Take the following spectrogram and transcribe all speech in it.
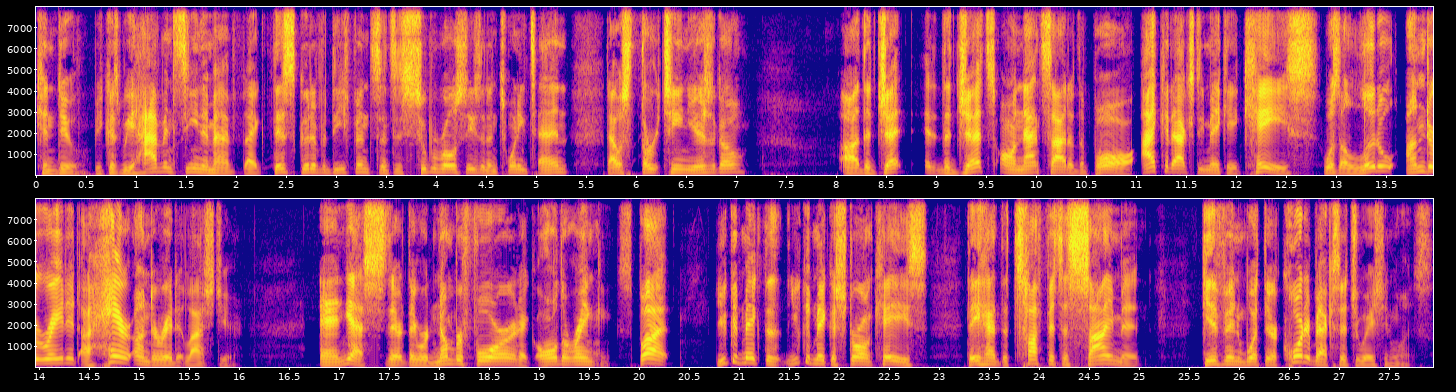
can do because we haven't seen him have like this good of a defense since his Super Bowl season in 2010. That was 13 years ago. Uh, the Jet the Jets on that side of the ball, I could actually make a case was a little underrated, a hair underrated last year. And yes, they they were number 4 like all the rankings. But you could make the you could make a strong case they had the toughest assignment given what their quarterback situation was.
